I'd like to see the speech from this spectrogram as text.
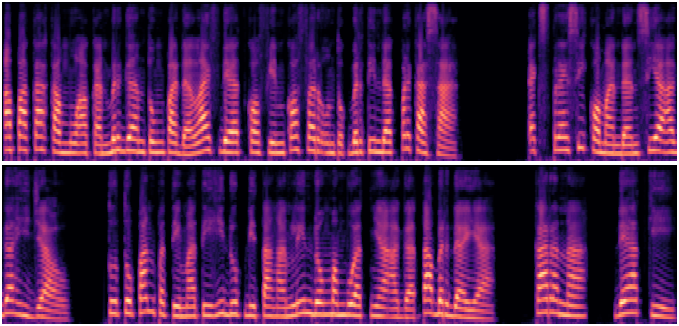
apakah kamu akan bergantung pada Life Death Coffin Cover untuk bertindak perkasa? Ekspresi Komandan Sia agak hijau. Tutupan peti mati hidup di tangan Lindung membuatnya agak tak berdaya. Karena, Deatki,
